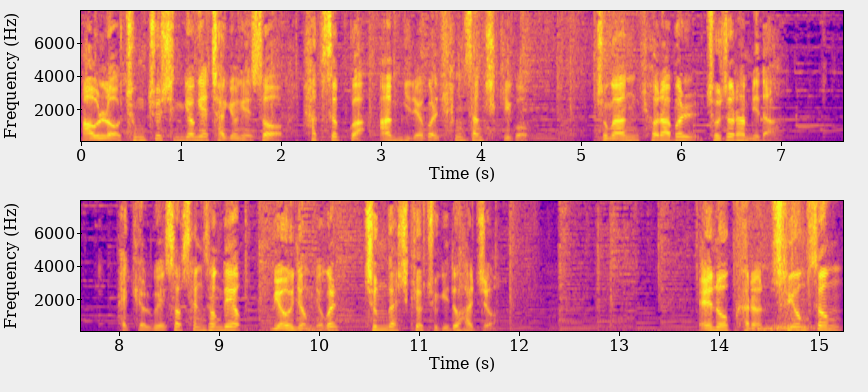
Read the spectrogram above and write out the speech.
아울러 중추신경에 작용해서 학습과 암기력을 향상시키고 중앙혈압을 조절합니다. 백혈구에서 생성되어 면역력을 증가시켜 주기도 하죠. 에노칼은 수용성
